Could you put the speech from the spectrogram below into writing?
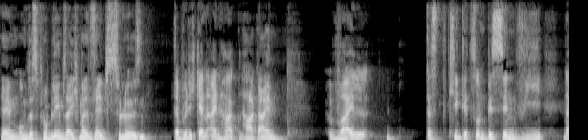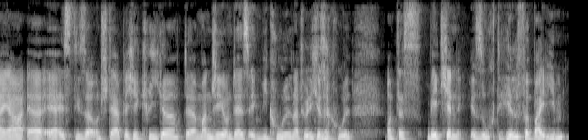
ähm, um das Problem, sag ich mal, selbst zu lösen. Da würde ich gerne einhaken. Hak ein. Weil das klingt jetzt so ein bisschen wie, naja, er, er ist dieser unsterbliche Krieger, der Manji, und der ist irgendwie cool. Natürlich ist er cool. Und das Mädchen sucht Hilfe bei ihm,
